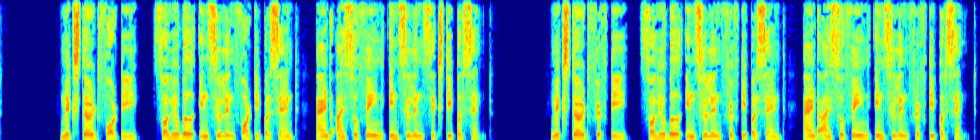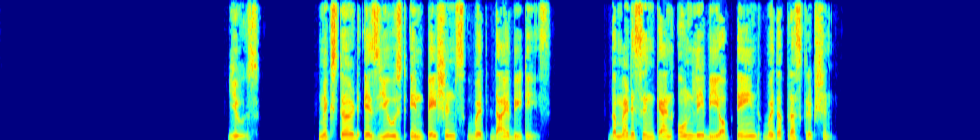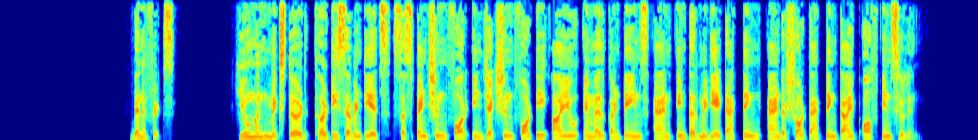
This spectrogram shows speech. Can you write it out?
Mixtard 40, soluble insulin 40% and isophane insulin 60%. Mixtard 50, soluble insulin 50% and isophane insulin 50%. Use Mixtard is used in patients with diabetes. The medicine can only be obtained with a prescription. Benefits Human Mixtard 3070's suspension for injection 40 IU ml contains an intermediate acting and a short acting type of insulin.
